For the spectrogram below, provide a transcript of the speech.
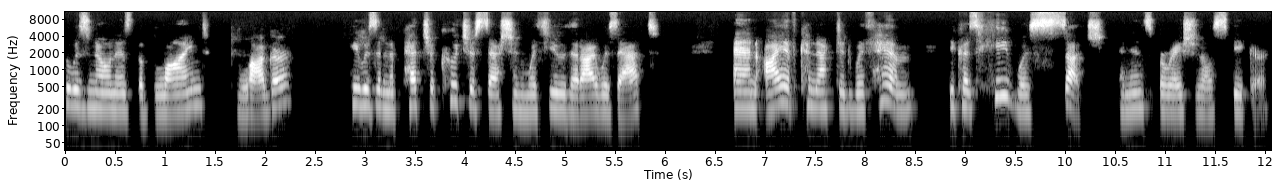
who was known as the blind blogger. He was in the Pecha Kucha session with you that I was at and I have connected with him because he was such an inspirational speaker.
